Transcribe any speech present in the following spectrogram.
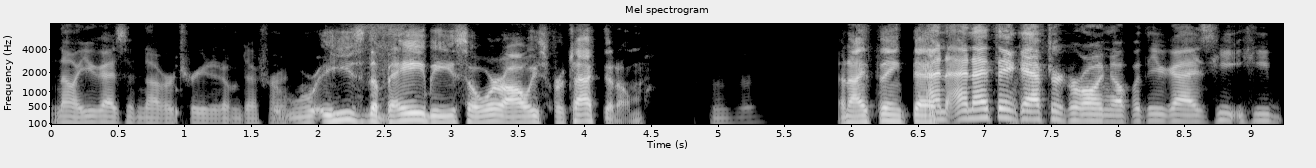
No, you guys have never treated him different. He's the baby, so we're always protecting him. Mhm. And I think that And and I think after growing up with you guys, he he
